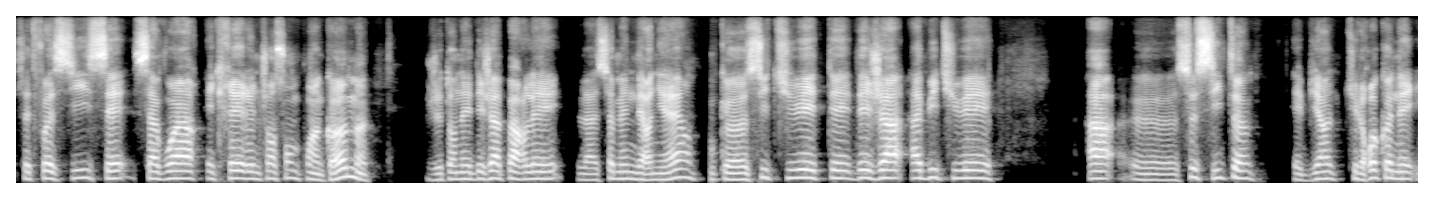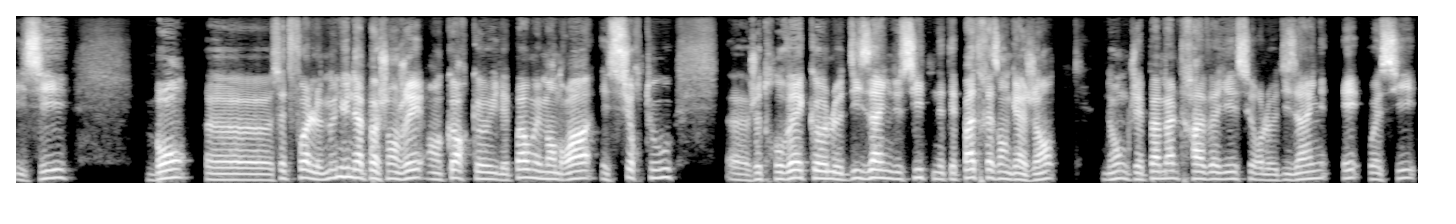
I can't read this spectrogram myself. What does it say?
Cette fois-ci, c'est savoir écrire une chanson.com. Je t'en ai déjà parlé la semaine dernière. Donc, euh, si tu étais déjà habitué à euh, ce site, eh bien, tu le reconnais ici. Bon, euh, cette fois, le menu n'a pas changé, encore qu'il n'est pas au même endroit. Et surtout, je trouvais que le design du site n'était pas très engageant. Donc, j'ai pas mal travaillé sur le design. Et voici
